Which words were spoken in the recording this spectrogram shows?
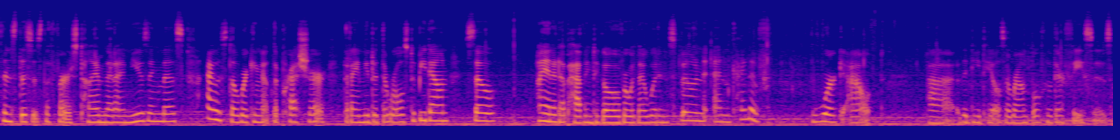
Since this is the first time that I'm using this, I was still working out the pressure that I needed the rolls to be down, so I ended up having to go over with my wooden spoon and kind of work out uh, the details around both of their faces.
